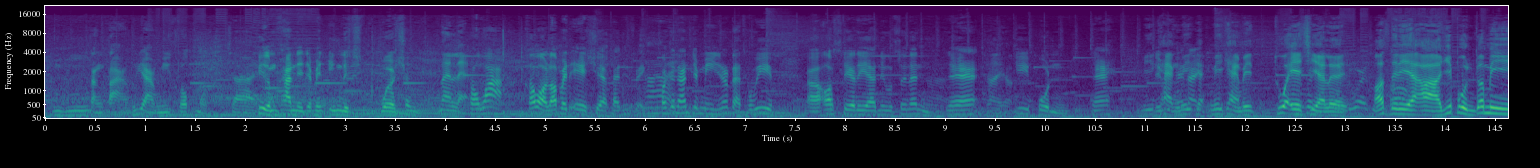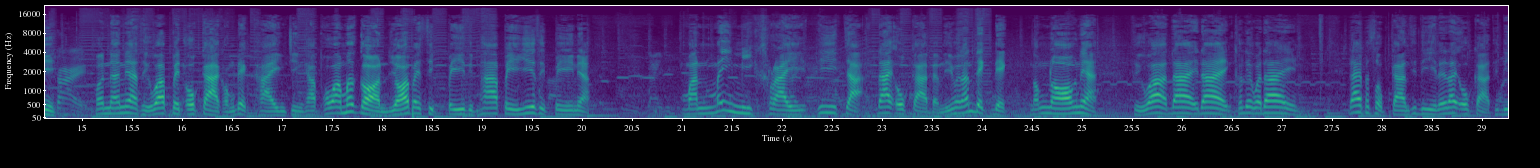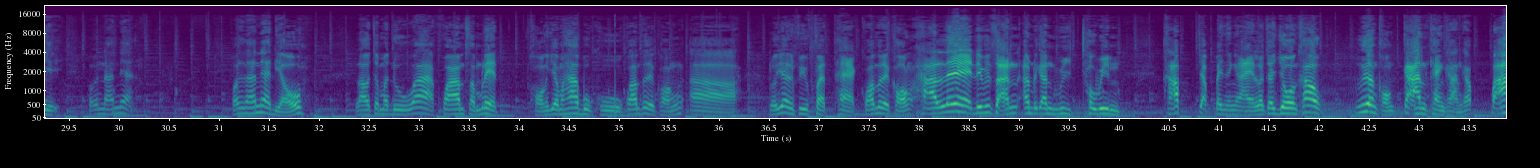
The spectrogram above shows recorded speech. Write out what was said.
ต่างๆ ทุกอย่างมีครบหมด ใช่ที่สำคัญเนี่ยจะเป็น English version นั่นแหละ เพราะว่าเขาบอกเราเป็นเอเชียแปซิฟิกใช่เพราะฉะนั้นจะมีตั้งแต่ทวีปเอออสเตรเลียนิวซีแลนด์นะฮะใช่ครับ ญี่ปุ่นนะมีแข่งมีหรือมีแข่งไปทั่วเอเชียเลยด้วยออสเตรเลียอ่าญี่ปุ่นก็มี ใช่ เพราะฉะนั้นเนี่ยถือว่าเป็นโอกาสของเด็กไทยจริงๆครับ เพราะว่าเมื่อก่อนย้อนไป 10 ปี 15 ปี 20 ปีเนี่ย มันไม่มีใครที่จะได้โอกาสแบบนี้เพราะฉะนั้นเด็กๆ น้องๆเนี่ยถือว่าได้ได้เขาเรียกว่าได้ได้ประสบการณ์ที่ดีและได้โอกาสที่ดี เพราะฉะนั้นเนี่ยเพราะฉะนั้นเนี่ยเดี๋ยวเราจะมาดูว่าความสำเร็จของ Yamaha b u k u ความสำเร็จของอ่า Royal Enfield Fat Tag ความสำเร็จของ Harley Davidson American V Twin ครับจะเป็นยังไง เราจะโยนเข้าเรื่องของการแข่งขันครับ ไป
